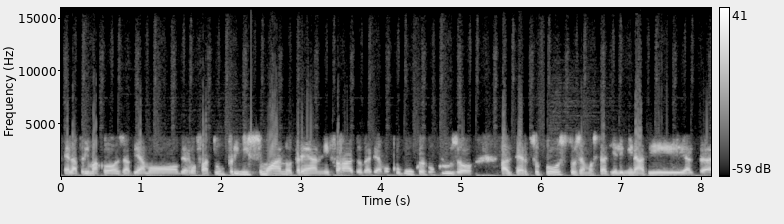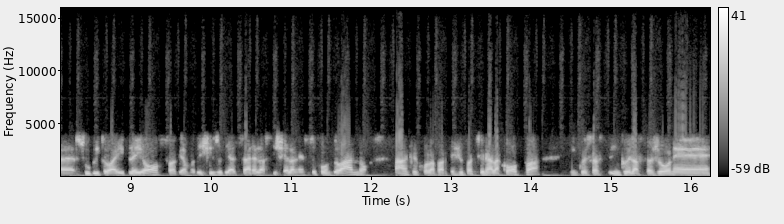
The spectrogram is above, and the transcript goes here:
è la prima cosa. Abbiamo, abbiamo, fatto un primissimo anno tre anni fa dove abbiamo comunque concluso al terzo posto, siamo stati eliminati eh, subito ai playoff, abbiamo deciso di alzare l'asticella nel secondo anno anche con la partecipazione alla Coppa. In, questa, in quella stagione,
